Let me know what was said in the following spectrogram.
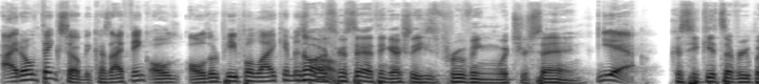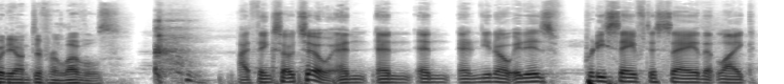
I don't think so because I think old, older people like him as No, I was gonna say I think actually he's proving what you're saying yeah, because he gets everybody on different levels. I think so too. And and and and you know, it is pretty safe to say that like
